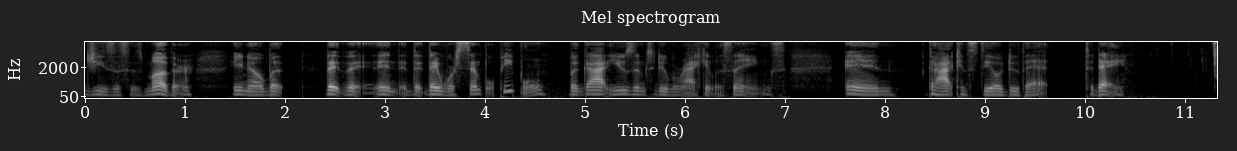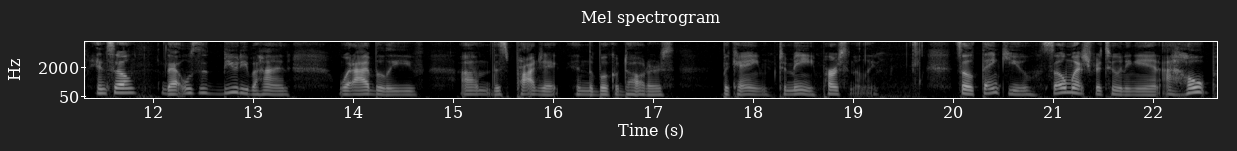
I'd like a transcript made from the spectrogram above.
Jesus's mother. You know, but they they they were simple people, but God used them to do miraculous things, and God can still do that today. And so that was the beauty behind what I believe um, this project in the Book of Daughters became to me personally. So thank you so much for tuning in. I hope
